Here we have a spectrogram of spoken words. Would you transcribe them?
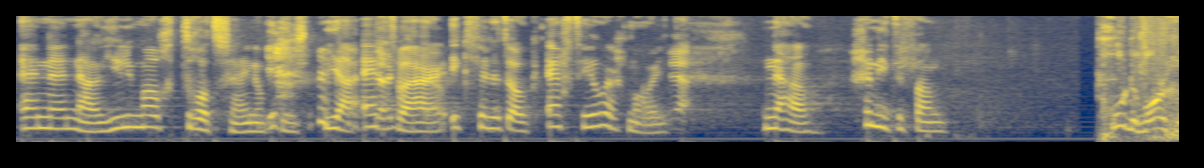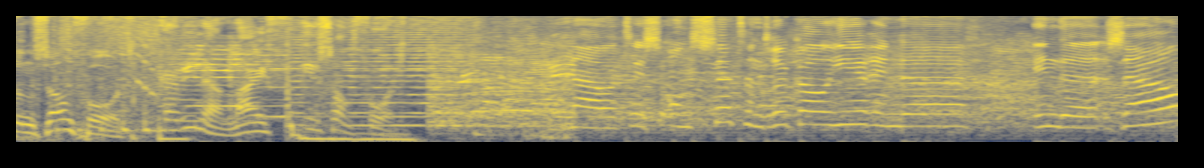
En uh, nou, jullie mogen trots zijn op ja. ons. Ja, echt waar. Ik vind het ook echt heel erg mooi. Ja. Nou, geniet ervan. Goedemorgen Zandvoort. Carina live in Zandvoort. Nou, het is ontzettend druk al hier in de, in de zaal.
